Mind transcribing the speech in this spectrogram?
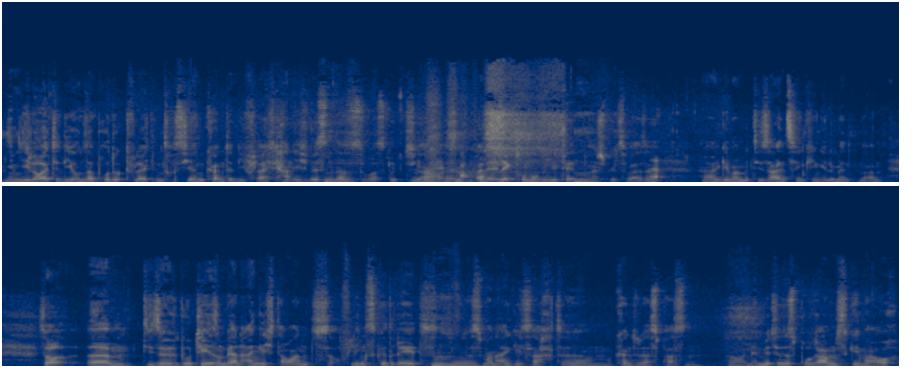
neben die Leute, die unser Produkt vielleicht interessieren könnte, die vielleicht gar nicht wissen, dass es sowas gibt. Ja? Bei der Elektromobilität beispielsweise. Ja. Ja, da gehen wir mit Design Thinking Elementen dran. So, ähm, diese Hypothesen werden eigentlich dauernd auf links gedreht, dass man eigentlich sagt, ähm, könnte das passen. So, in der Mitte des Programms gehen wir auch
